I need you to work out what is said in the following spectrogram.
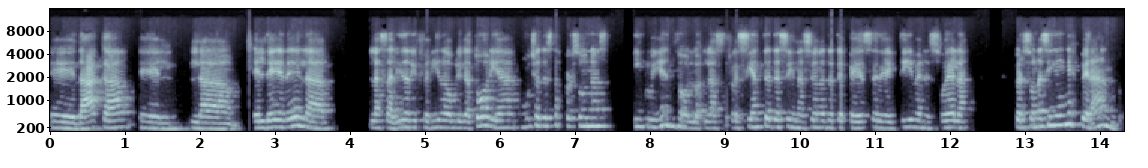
eh, DACA, el, la, DED, la, la salida diferida obligatoria. Muchas de estas personas incluyendo las recientes designaciones de TPS de Haití, Venezuela, personas siguen esperando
